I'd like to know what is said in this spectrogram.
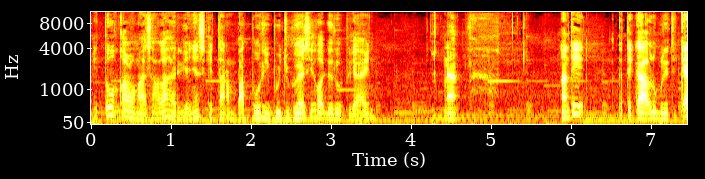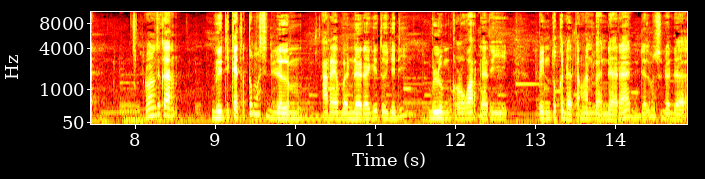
Itu kalau nggak salah harganya sekitar 40 ribu juga sih kalau dirupiahin. Nah nanti ketika lu beli tiket lu nanti kan beli tiket itu masih di dalam area bandara gitu. Jadi belum keluar dari pintu kedatangan bandara di dalam sudah ada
